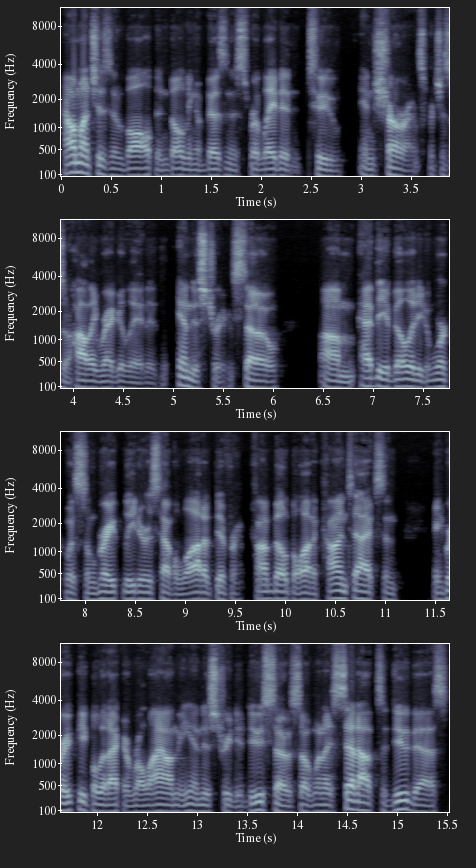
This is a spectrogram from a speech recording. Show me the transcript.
how much is involved in building a business related to insurance, which is a highly regulated industry. So um, had the ability to work with some great leaders, have a lot of different, build a lot of contacts and, and great people that I could rely on the industry to do so. So when I set out to do this,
